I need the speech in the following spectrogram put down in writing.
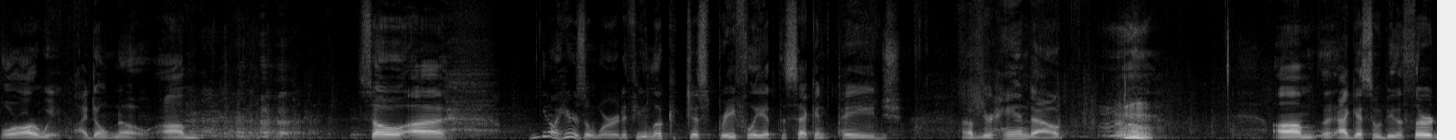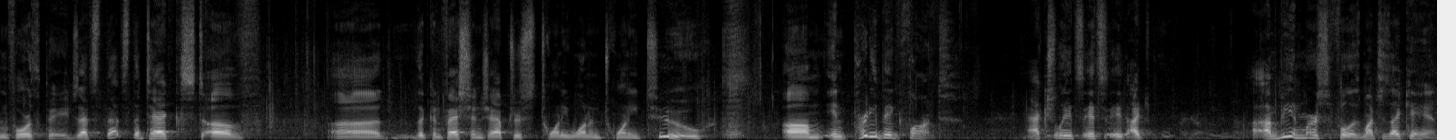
Or are we? I don't know. Um, so, uh, you know, here's a word. If you look just briefly at the second page, of your handout, um, I guess it would be the third and fourth page. That's, that's the text of uh, the confession, chapters 21 and 22, um, in pretty big font. Actually, it's, it's, it, I, I'm being merciful as much as I can.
